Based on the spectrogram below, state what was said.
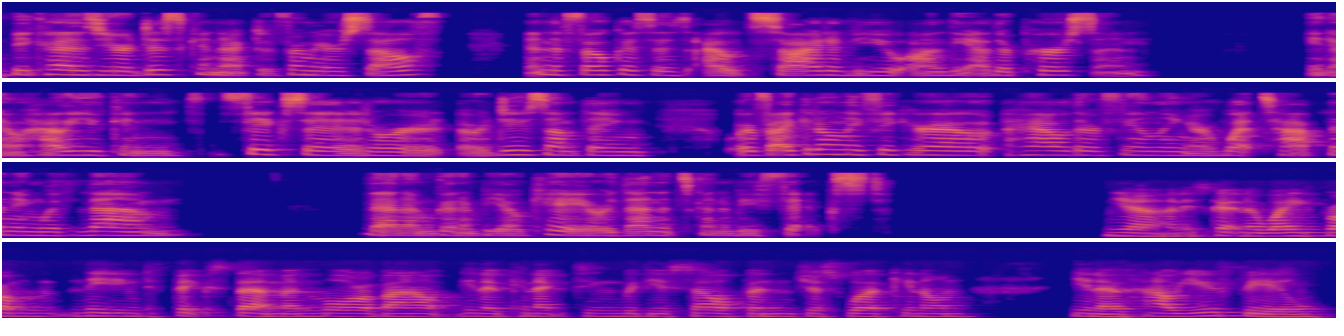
because you're disconnected from yourself and the focus is outside of you on the other person. You know, how you can fix it or or do something or if I could only figure out how they're feeling or what's happening with them, then I'm going to be okay or then it's going to be fixed yeah and it's getting away from needing to fix them and more about you know connecting with yourself and just working on you know how you feel.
